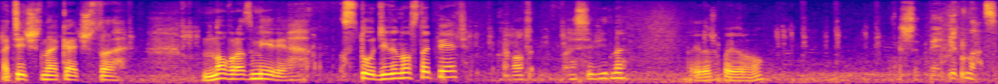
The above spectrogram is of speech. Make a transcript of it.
Отечественное качество. Но в размере 195. Вот, если видно. Так, даже повернул. 65, 15.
